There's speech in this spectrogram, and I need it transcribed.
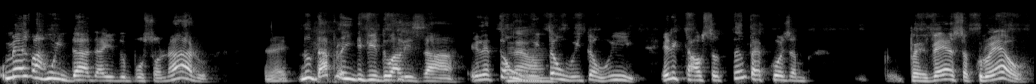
O mesmo a ruindade aí do Bolsonaro, né? não dá para individualizar. Ele é tão não. ruim, tão ruim, tão ruim. Ele causa tanta coisa perversa, cruel,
